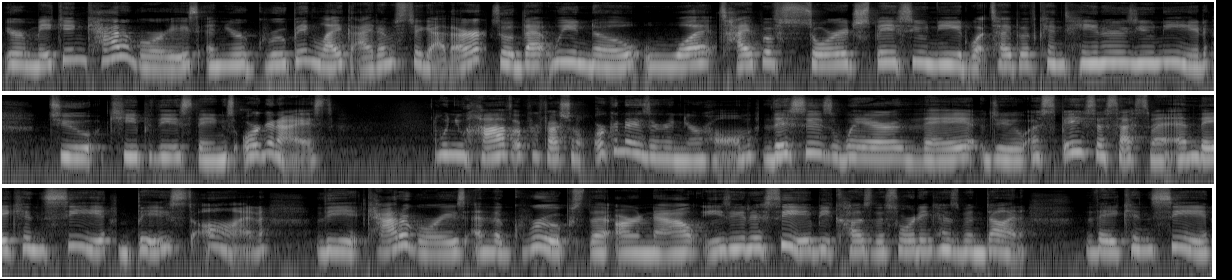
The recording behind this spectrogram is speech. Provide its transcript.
You're making categories and you're grouping like items together so that we know what type of storage space you need, what type of containers you need to keep these things organized when you have a professional organizer in your home, this is where they do a space assessment and they can see based on the categories and the groups that are now easy to see because the sorting has been done. They can see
